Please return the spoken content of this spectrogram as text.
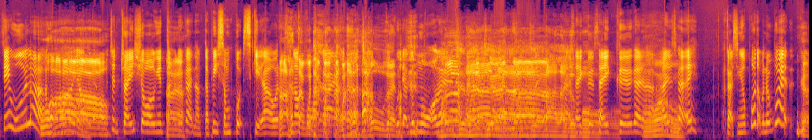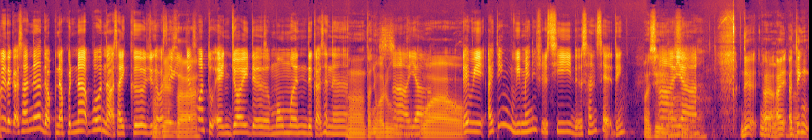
Sewa lah. Wow. Ah, yang macam trishaw punya tak Ah. ke kan. Tapi semput sikit lah orang Tak apa, tak apa, kan. tak apa. Jauh kan. Budak gemuk kan. Manja, manja, manja. Tak lah gemuk. Cycle-cycle kan. Wow. I cakap eh kat Singapore tak pernah buat. Ya. Tapi dekat sana dah penat-penat pun nak cycle juga. Pasal we lah. just want to enjoy the moment dekat sana. Ah, Tanjung Aru. Ah, yeah. Wow. Then we, I think we managed to see the sunset. I think. I see. Ah, I see. yeah. Dia, Oh, uh, I, I think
